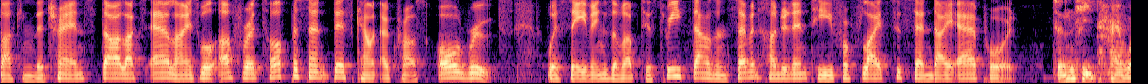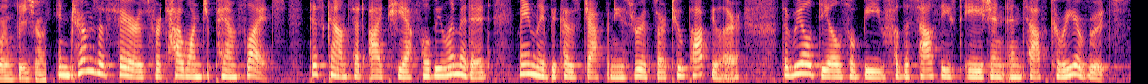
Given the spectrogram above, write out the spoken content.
Bucking the trend, Starlux Airlines will offer a 12% discount across all routes, with savings of up to 3,700 NT for flights to Sendai Airport. In terms of fares for Taiwan Japan flights, discounts at ITF will be limited, mainly because Japanese routes are too popular. The real deals will be for the Southeast Asian and South Korea routes.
